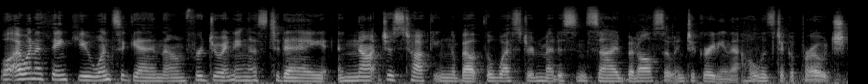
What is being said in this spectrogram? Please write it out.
Well, I want to thank you once again um, for joining us today and not just talking about the Western medicine side, but also integrating that holistic approach.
